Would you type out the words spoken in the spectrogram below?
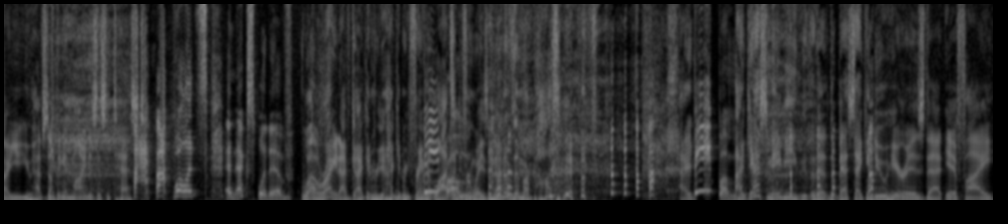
Are you you have something in mind? Is this a test? well, it's an expletive. well, right. I've, I can re, I can reframe it lots of um. different ways. None of them are positive. I, them. I guess maybe the, the best I can do here is that if I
